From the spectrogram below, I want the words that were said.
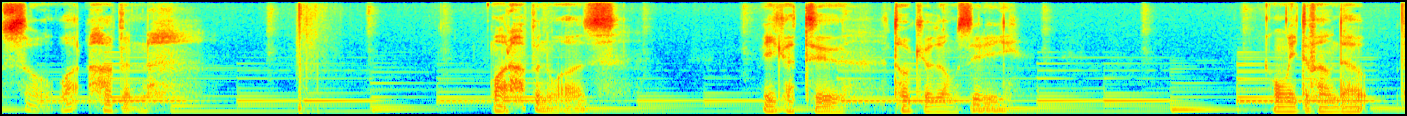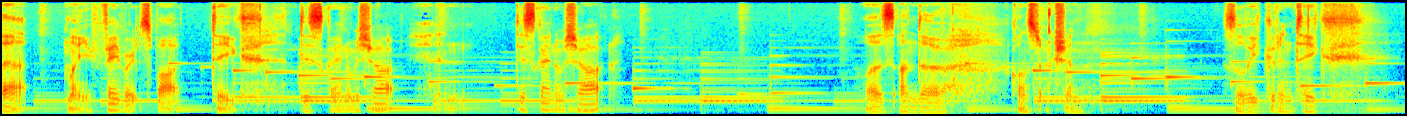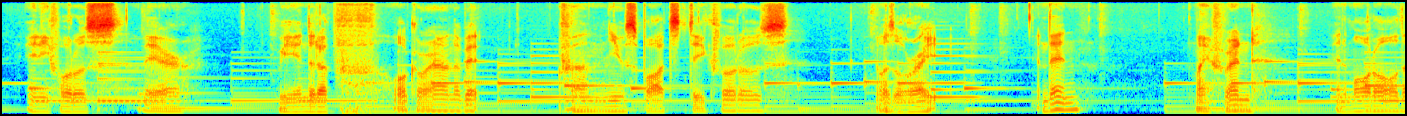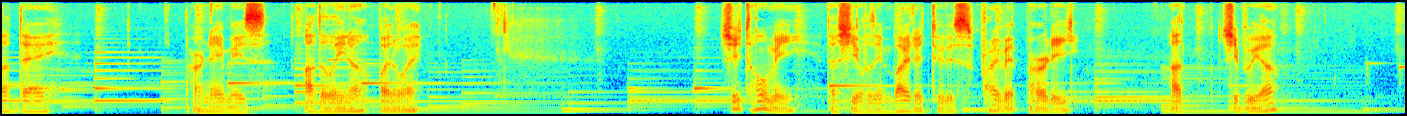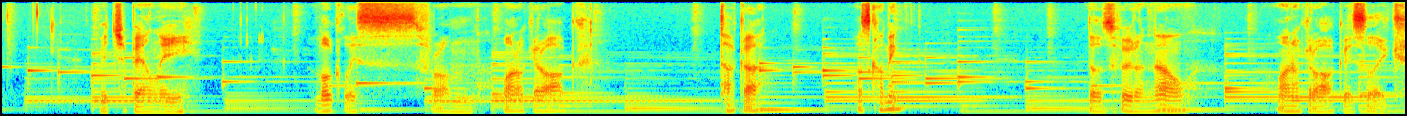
So what happened? What happened was we got to Tokyo Dome City only to find out that my favorite spot take this kind of a shot and this kind of shot was under construction so we couldn't take any photos there. We ended up walk around a bit, found new spots to take photos. It was alright. And then my friend and model that day, her name is Adelina, by the way. She told me that she was invited to this private party at Shibuya, which apparently vocalist from One Ok Rock, Taka, was coming. Those who don't know, One Ok Rock is like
